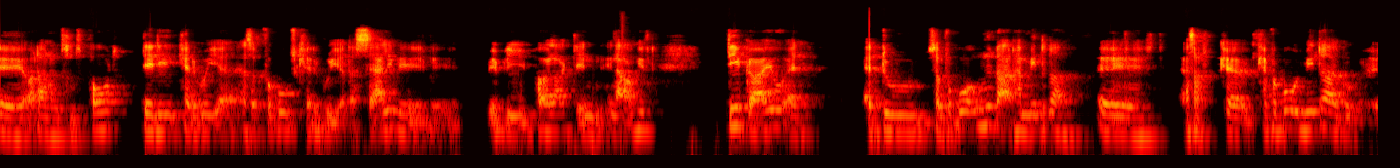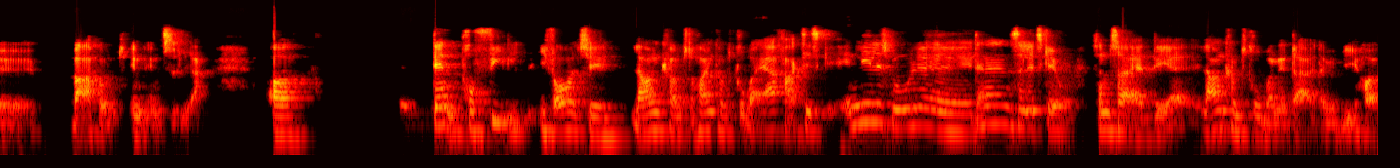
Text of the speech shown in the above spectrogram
øh, og der er noget transport. Det er de kategorier, altså forbrugskategorier, der særligt vil, vil, vil blive pålagt en, en afgift. Det gør jo, at, at du som forbruger umiddelbart har mindre øh, altså kan, kan forbruge mindre øh, varepunkt end, end tidligere. Og den profil i forhold til lavindkomst- og højindkomstgrupper er faktisk en lille smule, øh, den er så lidt skæv, sådan så at det er lavindkomstgrupperne, der, der vil blive høj,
